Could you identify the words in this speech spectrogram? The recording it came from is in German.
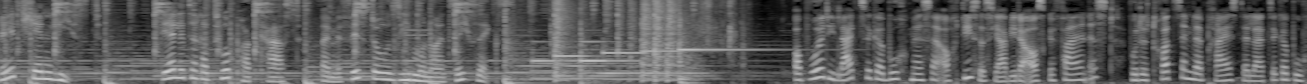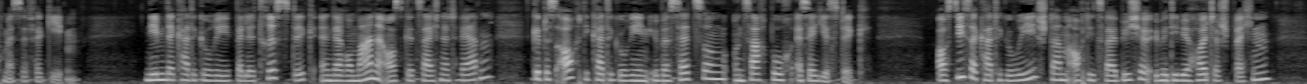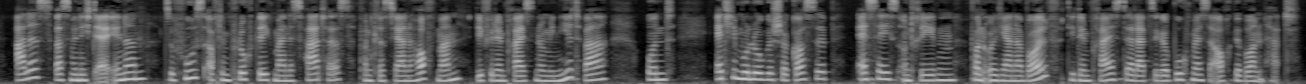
Gretchen liest. Der Literaturpodcast bei Mephisto 976. Obwohl die Leipziger Buchmesse auch dieses Jahr wieder ausgefallen ist, wurde trotzdem der Preis der Leipziger Buchmesse vergeben. Neben der Kategorie Belletristik, in der Romane ausgezeichnet werden, gibt es auch die Kategorien Übersetzung und Sachbuch Essayistik. Aus dieser Kategorie stammen auch die zwei Bücher, über die wir heute sprechen. Alles, was wir nicht erinnern, zu Fuß auf dem Fluchtweg meines Vaters von Christiane Hoffmann, die für den Preis nominiert war, und Etymologischer Gossip, Essays und Reden von Uljana Wolf, die den Preis der Leipziger Buchmesse auch gewonnen hat.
